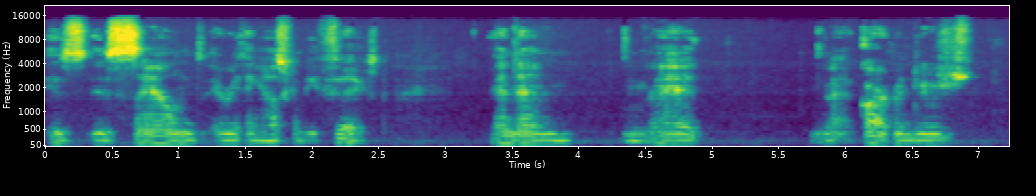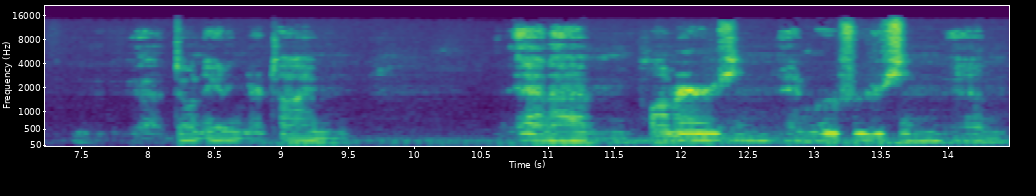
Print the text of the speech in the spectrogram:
is is sound, everything else can be fixed. And then I had uh, carpenters uh, donating their time, and, um, plumbers and, and roofers and, and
